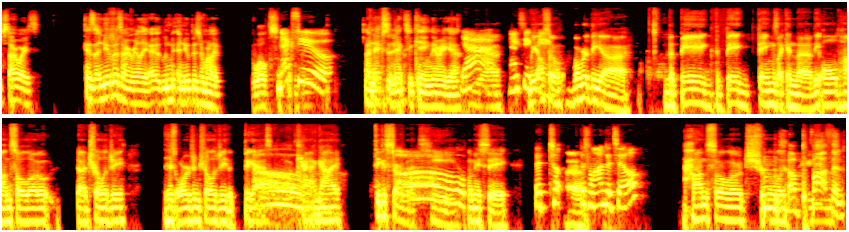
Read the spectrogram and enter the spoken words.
Star Wars? Because Anoobas aren't really uh, Anoobas are more like wolves. Next to you. Oh, next to next to King. There we go. Yeah. Next to you. We King. also what were the uh the big the big things like in the the old Han Solo uh, trilogy, his origin trilogy, the big ass Oh. cat guy. I think it started with a Oh. Let me see. The, t- Uh, the T'landa Til? Han Solo trilogy. A boffin.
